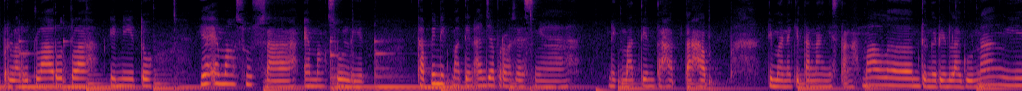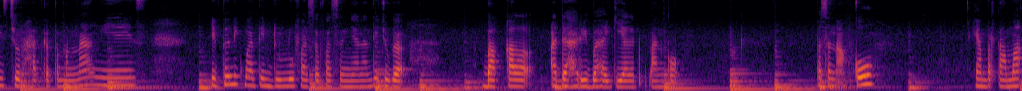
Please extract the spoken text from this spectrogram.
berlarut-larut lah. Ini itu. Ya emang susah emang sulit. Tapi nikmatin aja prosesnya. Nikmatin tahap-tahap di mana kita nangis tengah malam dengerin lagu nangis curhat ke temen nangis. Itu nikmatin dulu fase-fasenya. Nanti juga bakal ada hari bahagia ke depan kok pesan aku yang pertama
